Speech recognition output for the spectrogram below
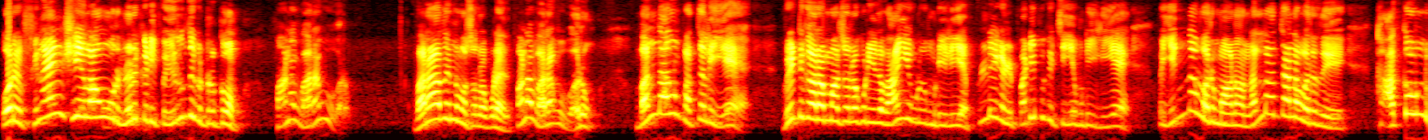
ஒரு ஃபினான்ஷியலாகவும் ஒரு நெருக்கடி இப்போ இருந்துக்கிட்டு இருக்கும். பண வரவு வரும். வராதுன்னு நம்ம சொல்லக்கூடாது. பண வரவு வரும். வந்தாலும் பத்தலையே. வீட்டுக்காரம்மா சொல்லக்கூடியதை வாங்கி கொடுக்க முடியலையே. பிள்ளைகள் படிப்புக்கு செய்ய முடியலையே. இப்போ என்ன வருமானம்? நல்லா தானே வருது. அக்கௌண்ட்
